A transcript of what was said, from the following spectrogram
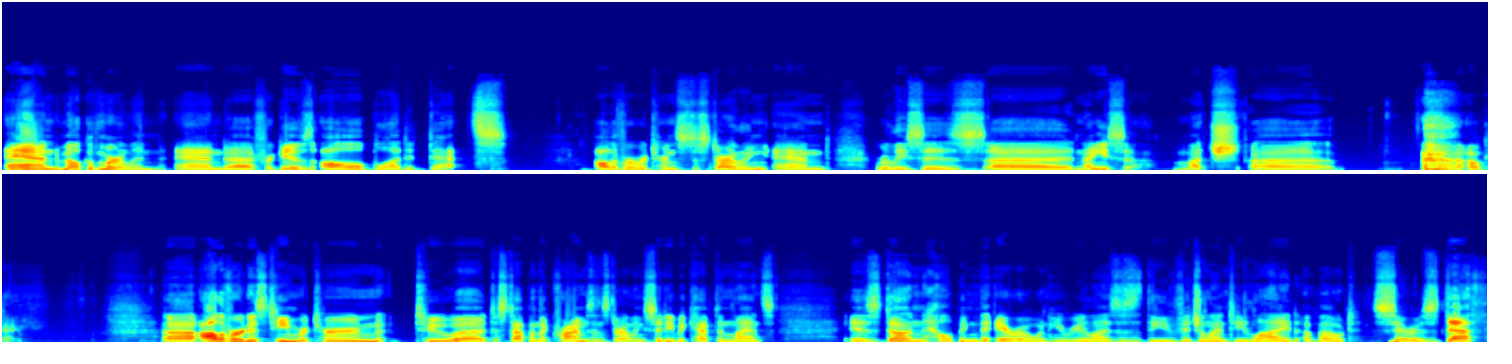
and Malcolm Merlyn, and uh, forgives all blood debts. Oliver returns to Starling and releases uh, Nyssa. Much. Uh, okay. Uh, Oliver and his team return to to stop in the crimes in Starling City, but Captain Lance is done helping the Arrow when he realizes the vigilante lied about Sara's death.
